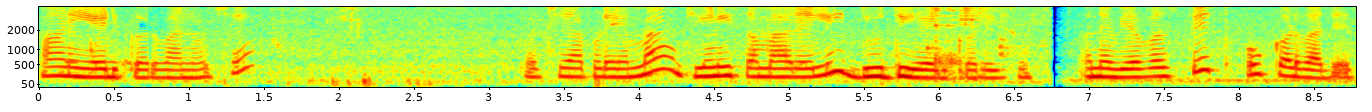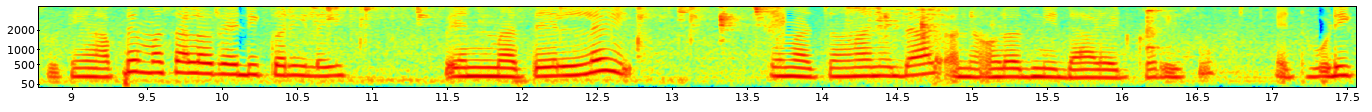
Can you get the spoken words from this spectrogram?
પાણી એડ કરવાનું છે. પછી આપણે એમાં ઝીણી સમારેલી દૂધી એડ કરીશું અને વ્યવસ્થિત ઉકળવા દઈશું ત્યાં આપણે મસાલો રેડી કરી લઈ. પેનમાં તેલ લઈ તેમાં ચણાની દાળ અને અડદની દાળ એડ કરીશું. એ થોડીક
